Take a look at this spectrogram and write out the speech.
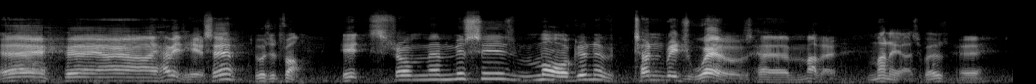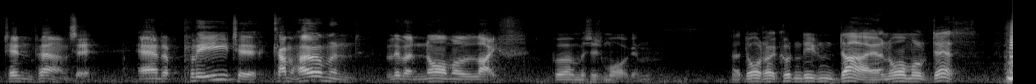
Uh, uh, I have it here, sir. Who's it from? It's from uh, Mrs. Morgan of Tunbridge Wells, her mother. Money, I suppose. Uh, ten pounds, sir. And a plea to come home and live a normal life. Poor Mrs. Morgan. Her daughter couldn't even die a normal death. The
